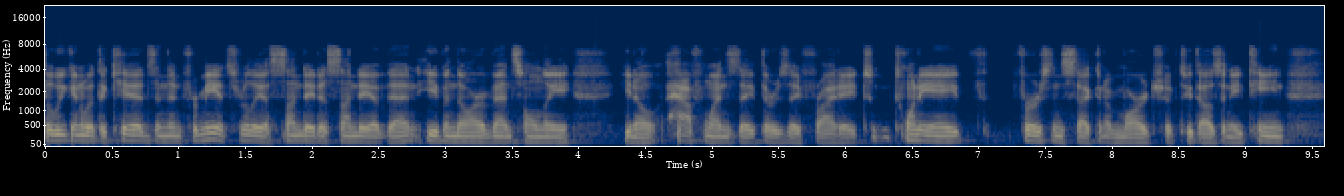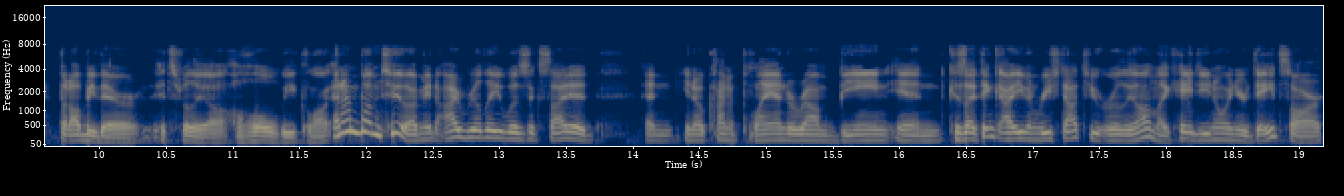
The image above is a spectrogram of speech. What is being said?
the weekend with the kids. And then for me, it's really a Sunday to Sunday event, even though our event's only you know half Wednesday, Thursday, Friday, twenty eighth. First and second of March of 2018, but I'll be there. It's really a, a whole week long, and I'm bummed too. I mean, I really was excited and you know kind of planned around being in because i think i even reached out to you early on like hey do you know when your dates are?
